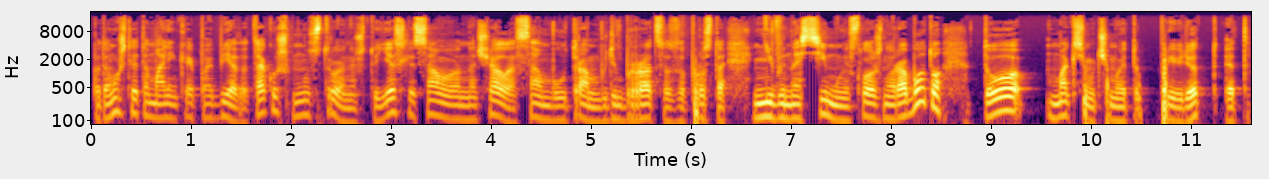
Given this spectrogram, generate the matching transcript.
Потому что это маленькая победа. Так уж мы устроены, что если с самого начала, с самого утра мы будем браться за просто невыносимую сложную работу, то максимум, чему это приведет, это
